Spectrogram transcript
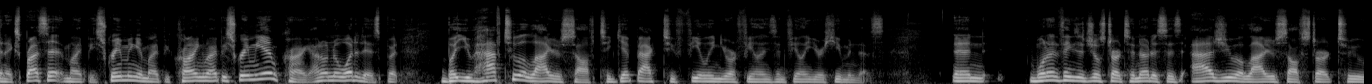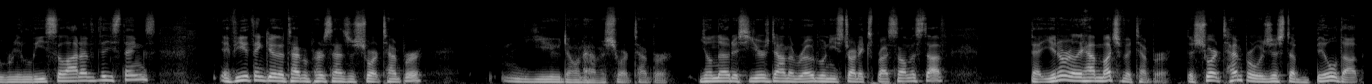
and express it. It might be screaming, it might be crying, it might be screaming and crying. I don't know what it is, but but you have to allow yourself to get back to feeling your feelings and feeling your humanness. And one of the things that you'll start to notice is as you allow yourself start to release a lot of these things, if you think you're the type of person that has a short temper, you don't have a short temper. You'll notice years down the road when you start expressing all this stuff that you don't really have much of a temper. The short temper was just a buildup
